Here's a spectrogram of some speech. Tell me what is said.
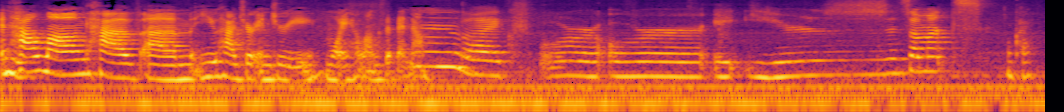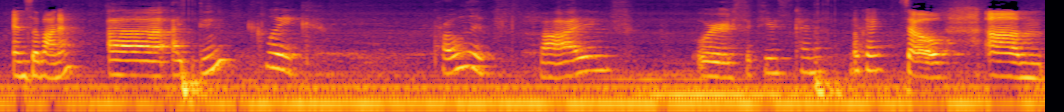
And how long have um, you had your injury, Moy? How long has it been now? Mm, Like for over eight years and some months. Okay. And Zivanna? Uh, I think like probably like five or six years, kind of. Okay. So, um,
